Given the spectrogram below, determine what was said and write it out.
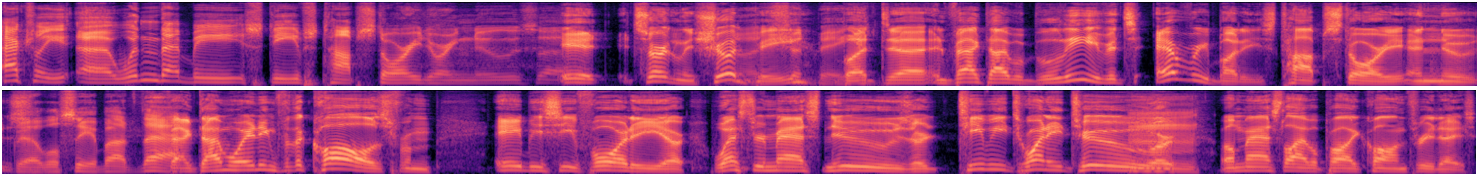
Actually, uh, wouldn't that be Steve's top story during news? Uh, It, it certainly should, Uh, it be, should be. But uh, in fact, I would believe it's everybody's top story in news. Yeah, we'll see about that. In fact, I'm waiting for the calls from ABC 40 or Western Mass News or TV 22 Hmm. or well, Mass Live will probably call in three days.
